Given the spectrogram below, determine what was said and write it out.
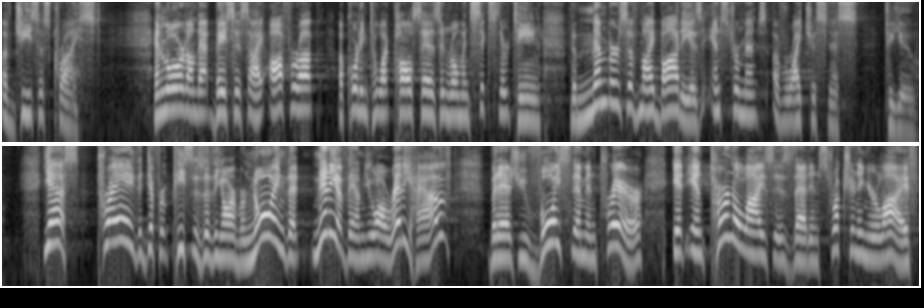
of Jesus Christ. And Lord, on that basis, I offer up, according to what Paul says in Romans 6:13, the members of my body as instruments of righteousness to you. Yes, pray the different pieces of the armor, knowing that many of them you already have, but as you voice them in prayer, it internalizes that instruction in your life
